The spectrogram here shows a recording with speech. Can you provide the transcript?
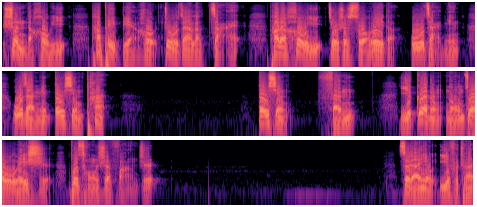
舜的后裔，他被贬后住在了宰，他的后裔就是所谓的乌宰民。乌宰民都姓潘，都姓坟，以各种农作物为食，不从事纺织，自然有衣服穿；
